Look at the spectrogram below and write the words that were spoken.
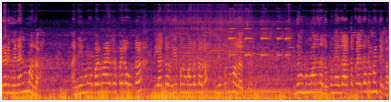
रेडमी नाईन मला. आणि मोबाईल माझ्याकडे पहिला होता. ती आता हे पण मला झाला. आणि पण मलाच झालं. मला झालं. पण याचं आता काय झालं माहिती आहे का?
